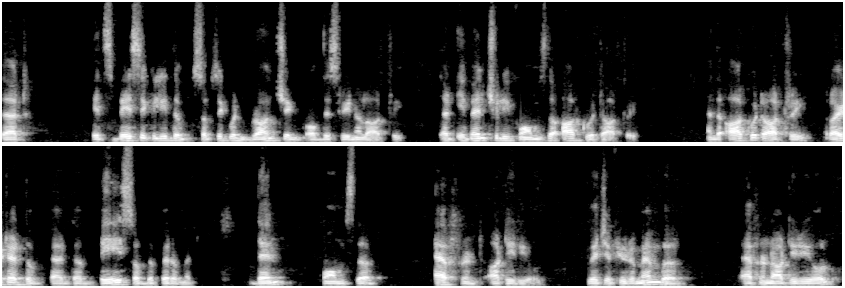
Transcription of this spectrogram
that it's basically the subsequent branching of this renal artery that eventually forms the arcuate artery. And the arcuate artery, right at the, at the base of the pyramid, then forms the afferent arteriole, which if you remember, afferent arteriole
